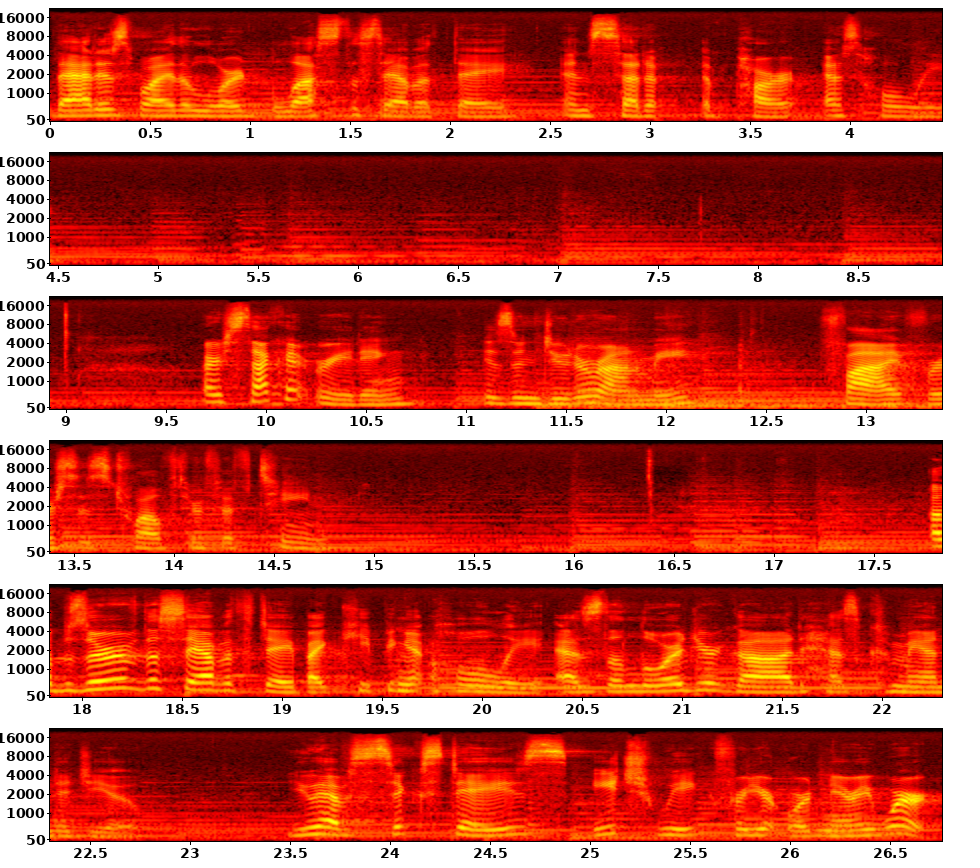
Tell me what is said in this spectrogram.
That is why the Lord blessed the Sabbath day and set it apart as holy. Our second reading is in Deuteronomy 5, verses 12 through 15. Observe the Sabbath day by keeping it holy, as the Lord your God has commanded you. You have six days each week for your ordinary work,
